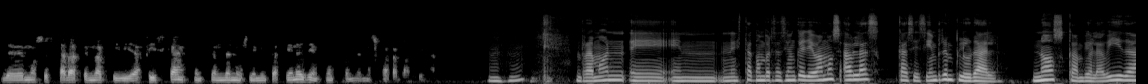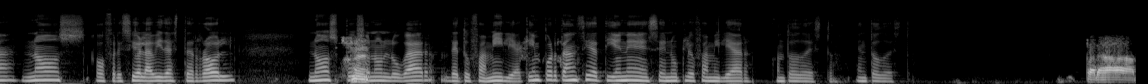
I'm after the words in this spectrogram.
debemos estar haciendo actividad física en función de nuestras limitaciones y en función de nuestra capacidad. Ramón, eh, en, en esta conversación que llevamos hablas casi siempre en plural. Nos cambió la vida, nos ofreció la vida este rol nos puso en un lugar de tu familia. ¿Qué importancia tiene ese núcleo familiar con todo esto, en todo esto? Para,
